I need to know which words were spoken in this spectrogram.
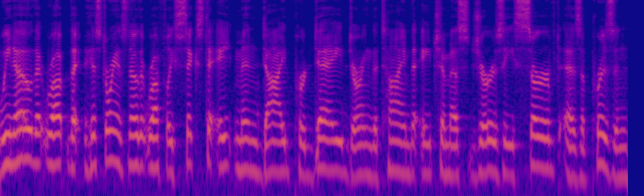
We know that, that, historians know that roughly six to eight men died per day during the time the HMS Jersey served as a prison,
